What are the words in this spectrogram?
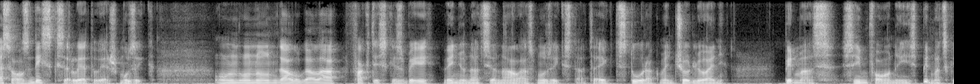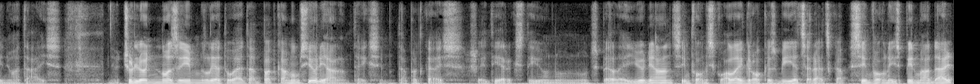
vesels disks ar lietuviešu muziku un, un, un galu galā faktiski es biju viņu nacionālās muzikas, tā teikt, stūrakmeņa čurļoņa, pirmās simfonijas pirmatskaņotājs. Čurļoņa nozīme Lietuvā ir tāda pat kā mums Jurijānam, teiksim. Tāpat kā es šeit ierakstīju un, un, un spēlēju Jurijānu simfonisko allegro, kas bija iecerēts kā simfonijas pirmā daļa.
